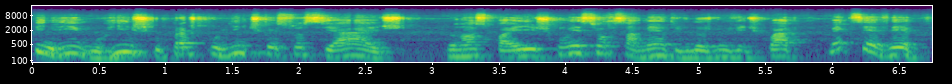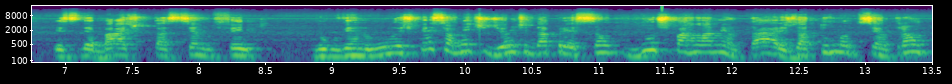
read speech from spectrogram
perigo, risco para as políticas sociais do nosso país com esse orçamento de 2024? Como é que você vê esse debate que está sendo feito no governo Lula, especialmente diante da pressão dos parlamentares, da turma do Centrão,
